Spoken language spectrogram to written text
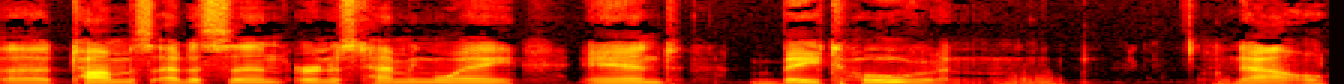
uh, Thomas Edison, Ernest Hemingway, and Beethoven. Now,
